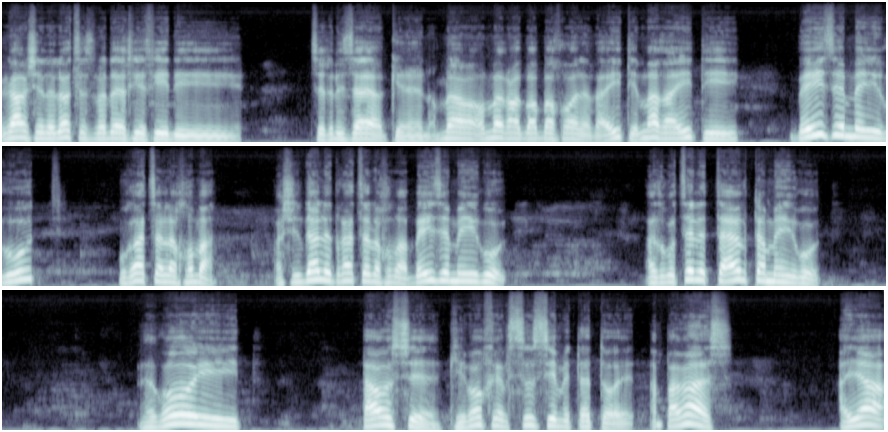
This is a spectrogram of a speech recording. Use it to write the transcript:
וגם שנלוצס בדרך יחידי, צריך להיזהר, כן. אומר, אומר הרב בחול, ראיתי, מה ראיתי? באיזה מהירות הוא רץ על החומה. הש"ד רץ על החומה, באיזה מהירות? אז רוצה לתאר את המהירות. ורואית פרשה, כי רוכב סוסים את הטועה, הפרש היה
